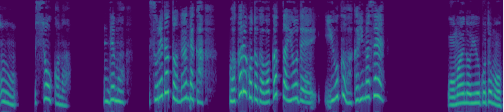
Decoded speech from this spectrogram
うん、そうかな。でも、それだとなんだか、わかることがわかったようで、よくわかりません。お前の言うことも、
